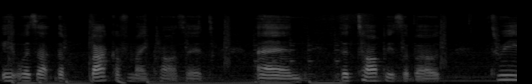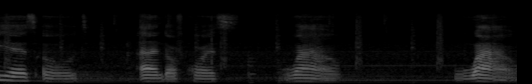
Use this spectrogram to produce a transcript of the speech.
it was at the back of my closet and the top is about three years old and of course wow wow.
